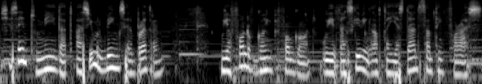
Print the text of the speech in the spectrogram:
she said to me that as human beings and brethren, we are fond of going before God with thanksgiving after He has done something for us.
